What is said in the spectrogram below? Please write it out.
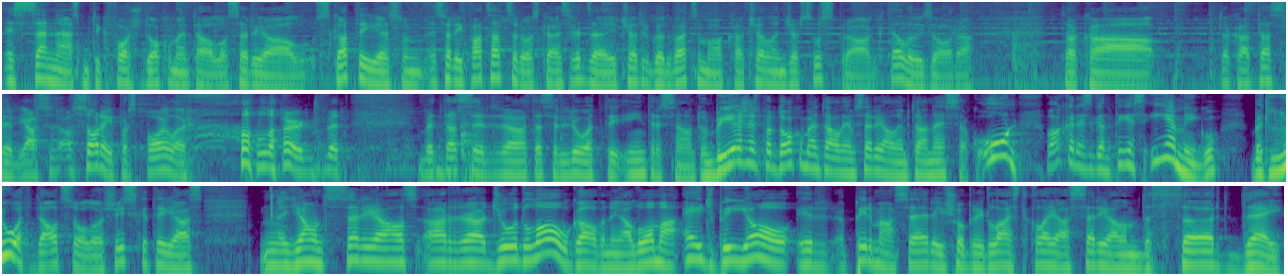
Es sen esmu tik foršu dokumentālo seriālu skatījies, un es arī pats atceros, kā es redzēju četru gadu vecumā, kā Challengers uzsprāga televizorā. Tā kā, tā kā tas ir, jā, sorry par spoiler alert, bet, bet tas, ir, tas ir ļoti interesanti. Un bieži es par dokumentāliem seriāliem tā nesaku. Un vakar es gan tiesa iemigu, bet ļoti daudzsološi izskatījās jauns seriāls ar Judu Lovu galvenajā lomā. HBO ir pirmā sērija šobrīd laista klajā seriālam The Third Day.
